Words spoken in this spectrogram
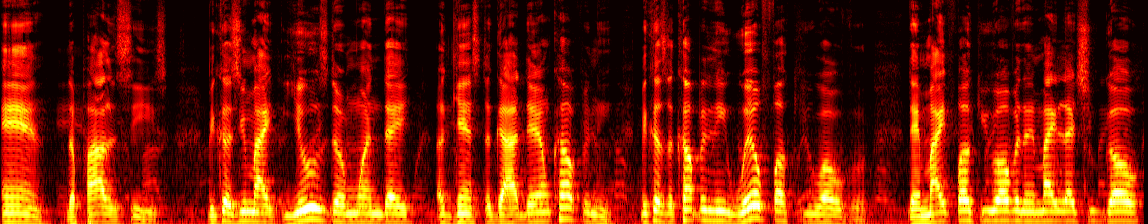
and the policies because you might use them one day against the goddamn company because the company will fuck you over. They might fuck you over, they might let you go.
